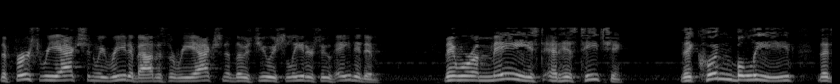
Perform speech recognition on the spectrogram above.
the first reaction we read about is the reaction of those Jewish leaders who hated him. They were amazed at his teaching. They couldn't believe that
